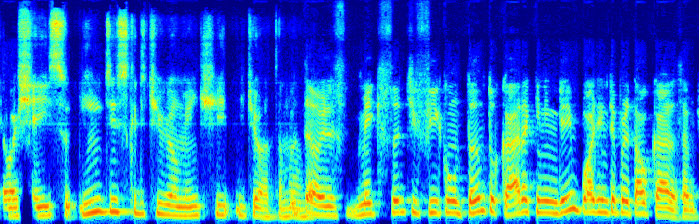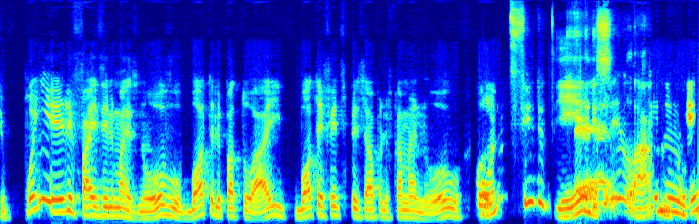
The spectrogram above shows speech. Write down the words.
Eu achei isso indescritivelmente idiota, mano. Então, eles meio que santificam tanto o cara que ninguém pode interpretar o cara, sabe? Tipo, põe ele, faz ele mais novo, bota ele pra atuar e bota efeito especial pra ele ficar mais novo. Põe o filho dele, sei lá, Ninguém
